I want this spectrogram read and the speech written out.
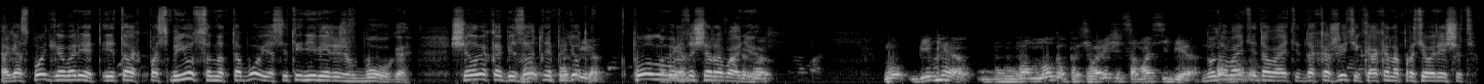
А Господь говорит, итак, посмеются над тобой, если ты не веришь в Бога. Человек обязательно Ну, смотри, придет к полному смотри, разочарованию. как бы, Ну, Библия во многом противоречит сама себе. Ну, давайте, многом. давайте, докажите, как она противоречит.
